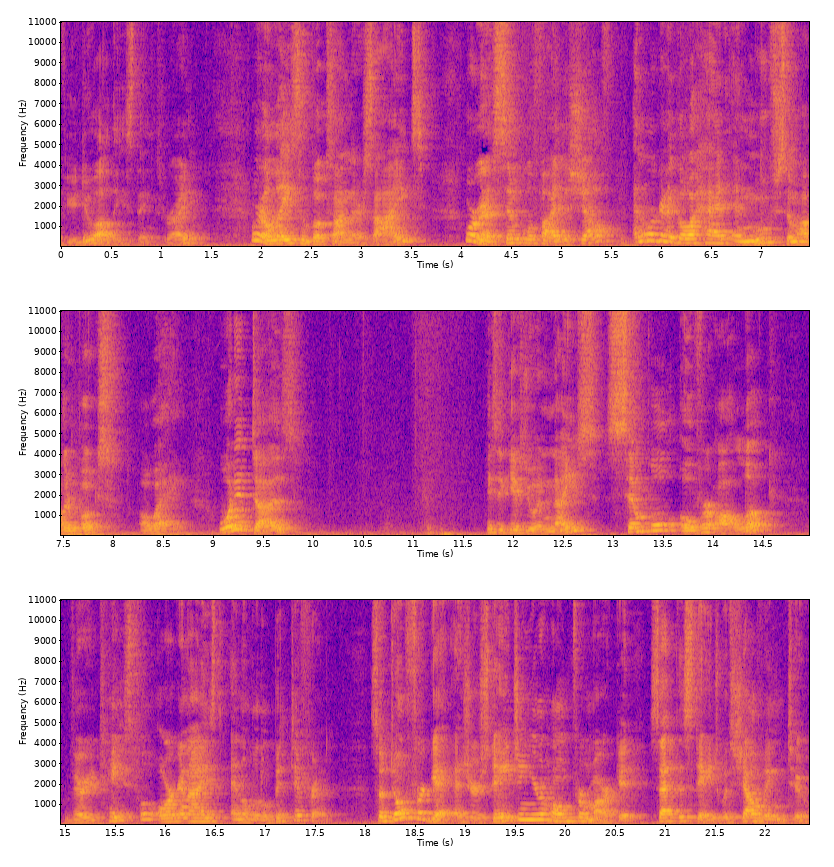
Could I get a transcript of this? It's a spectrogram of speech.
if you do all these things, right? We're going to lay some books on their sides. We're going to simplify the shelf and we're going to go ahead and move some other books away. What it does gives you a nice, simple overall look, very tasteful, organized, and a little bit different. So don't forget, as you're staging your home for market, set the stage with shelving too.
